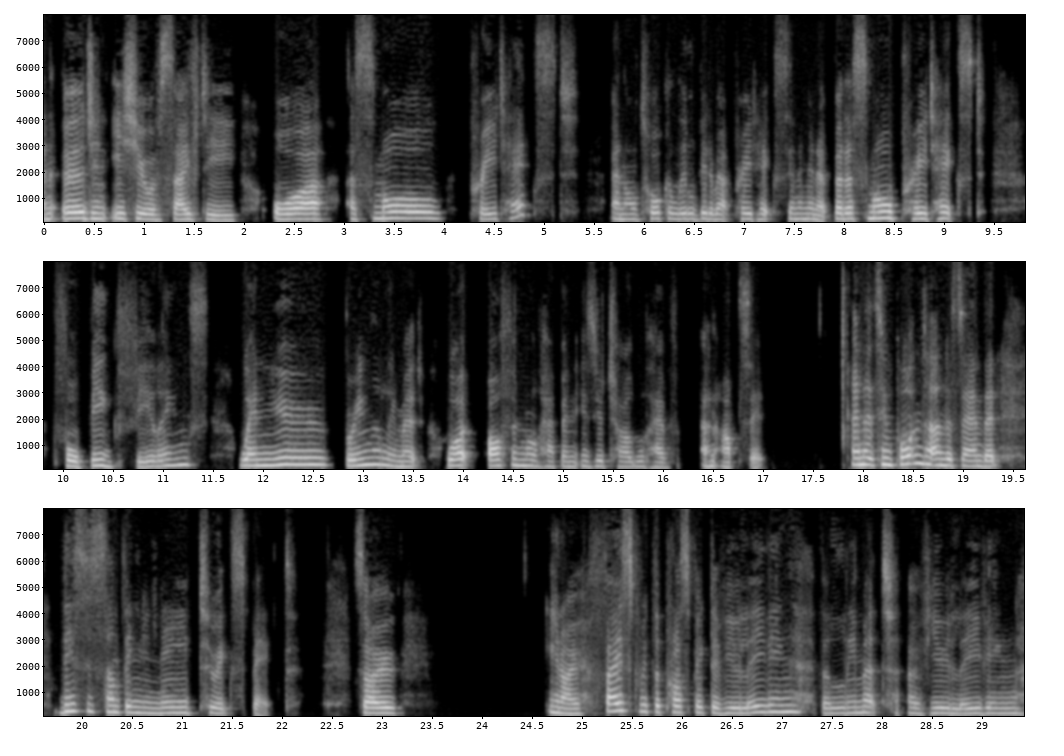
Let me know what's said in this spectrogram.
an urgent issue of safety or a small pretext and I'll talk a little bit about pretexts in a minute, but a small pretext for big feelings, when you bring the limit, what often will happen is your child will have an upset. And it's important to understand that this is something you need to expect. So, you know, faced with the prospect of you leaving, the limit of you leaving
